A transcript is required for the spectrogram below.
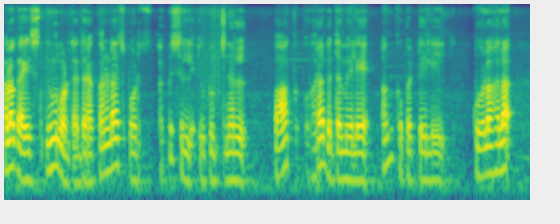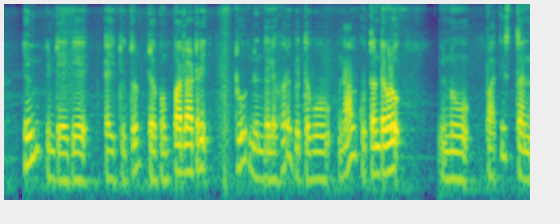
ಹಲೋ ಗೈಸ್ ನೀವು ನೋಡ್ತಾ ಇದ್ದೀರಾ Kannada sports official YouTube channel Pak ಹೊರಬಿದ್ದ ಮೇಲೆ ಅಂಕಪಟ್ಟಿಯಲ್ಲಿ ಕೋಲಾಹಲ. ಟೀಮ್ ಇಂಡಿಯಾಗೆ ಐದು ದೊಡ್ಡ ಬಂಪರ್ ಲಾಟರಿ ಟೂರ್ನಿಂದಲೇ ಹೊರಬಿದ್ದವು ನಾಲ್ಕು ತಂಡಗಳು. ಇನ್ನು ಪಾಕಿಸ್ತಾನ್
